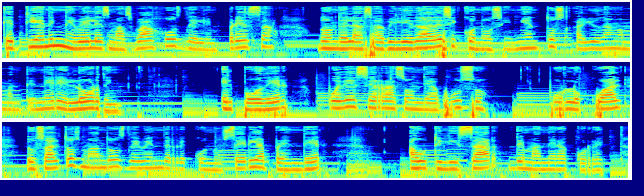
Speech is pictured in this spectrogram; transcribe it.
que tienen niveles más bajos de la empresa donde las habilidades y conocimientos ayudan a mantener el orden. El poder puede ser razón de abuso, por lo cual los altos mandos deben de reconocer y aprender a utilizar de manera correcta.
